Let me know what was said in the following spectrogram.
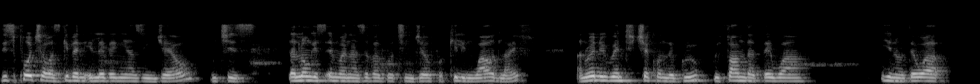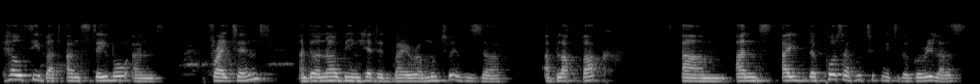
This poacher was given 11 years in jail, which is the longest anyone has ever got in jail for killing wildlife. And when we went to check on the group, we found that they were, you know, they were healthy but unstable and frightened. And they are now being headed by Ramutwe, who's a, a blackback. Um, and I, the porter who took me to the gorillas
